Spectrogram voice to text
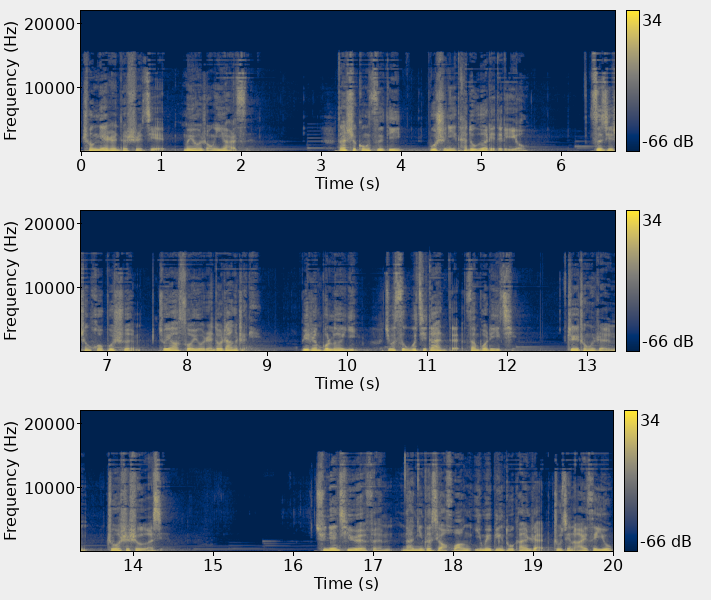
成年人的世界没有容易二字，但是工资低不是你态度恶劣的理由。自己生活不顺，就要所有人都让着你；别人不乐意，就肆无忌惮的散播戾气。这种人着实是恶心。去年七月份，南宁的小黄因为病毒感染住进了 ICU，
